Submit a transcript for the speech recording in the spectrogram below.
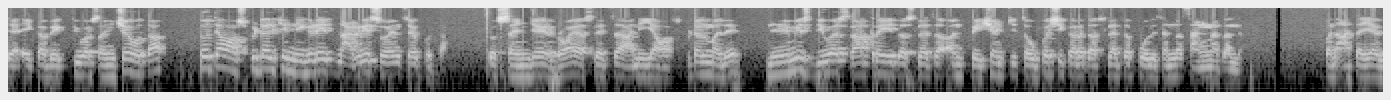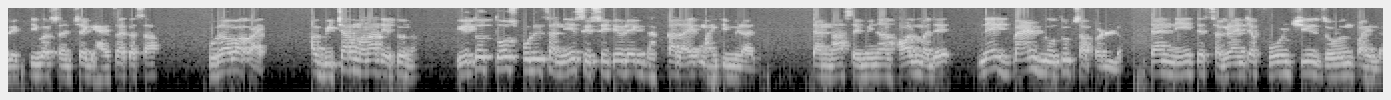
ज्या एका व्यक्तीवर संशय होता तो त्या हॉस्पिटलचे निगडीत नागरी स्वयंसेवक होता. तो संजय रॉय असल्याचं आणि या हॉस्पिटलमध्ये नेहमीच दिवस रात्र येत असल्याचं आणि पेशंटची चौकशी करत असल्याचं पोलिसांना सांगण्यात आलं. पण आता या व्यक्तीवर संशय घ्यायचा कसा? पुरावा काय? हा विचार मनात येतो ना? येतो तोच पोलिसांनी सीसीटीव्ही एक धक्कादायक माहिती मिळाली. त्यांना सेमिनार हॉलमध्ये नेक बँड ब्लूटूथ सापडलं. त्यांनी ते सगळ्यांच्या फोनशी जोडून पाहिलं.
